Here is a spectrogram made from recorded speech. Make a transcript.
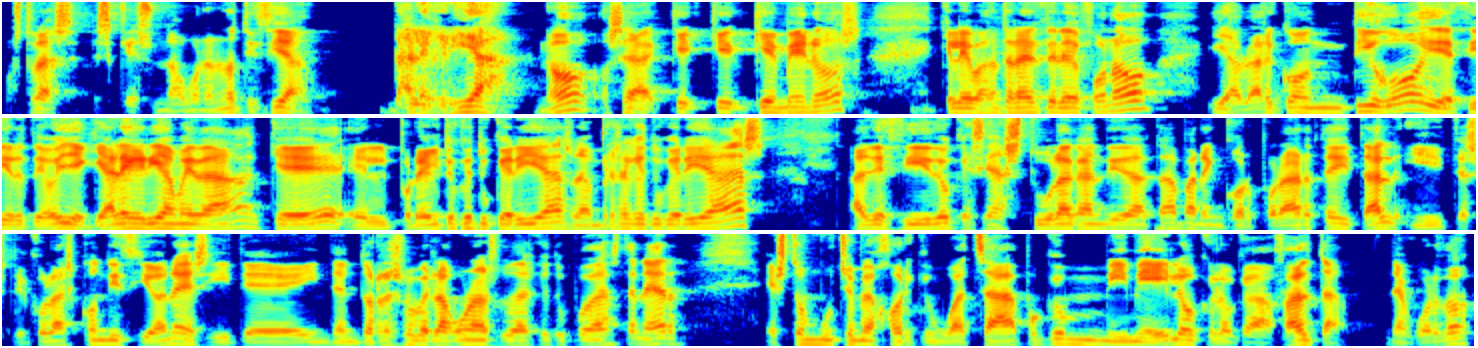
ostras, es que es una buena noticia. Da alegría, ¿no? O sea, ¿qué, menos que levantar el teléfono y hablar contigo y decirte, oye, qué alegría me da que el proyecto que tú querías, la empresa que tú querías, ha decidido que seas tú la candidata para incorporarte y tal, y te explico las condiciones y te intento resolver algunas dudas que tú puedas tener. Esto es mucho mejor que un WhatsApp o que un email o que lo que haga falta, ¿de acuerdo?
